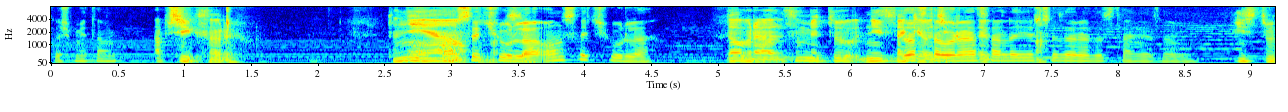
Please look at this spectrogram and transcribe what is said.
Coś mnie tam... A psik, sorry. To nie o, ja. On se ciula, on se ciula. Dobra, ale w sumie tu nic Dostał takiego Dostał raz, ale jeszcze zaraz dostanie znowu. Nic tu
